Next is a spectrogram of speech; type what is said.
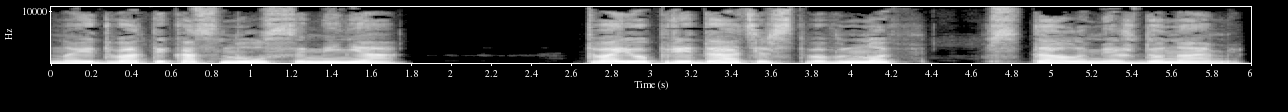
Но едва ты коснулся меня, твое предательство вновь встало между нами.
